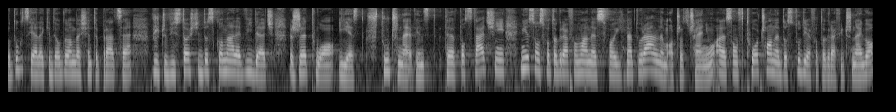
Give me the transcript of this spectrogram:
reprodukcji, ale kiedy ogląda się tę pracę w rzeczywistości, doskonale widać, że tło jest sztuczne, więc te postaci nie są sfotografowane w swoich naturalnym otoczeniu, ale są wtłoczone do studia fotograficznego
